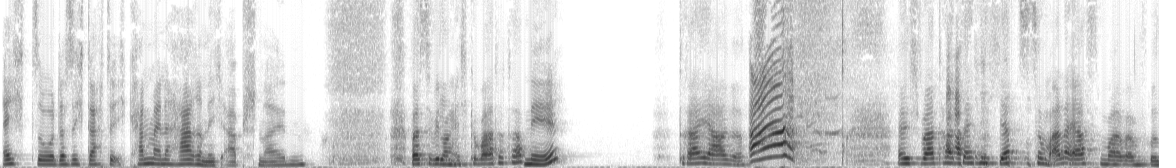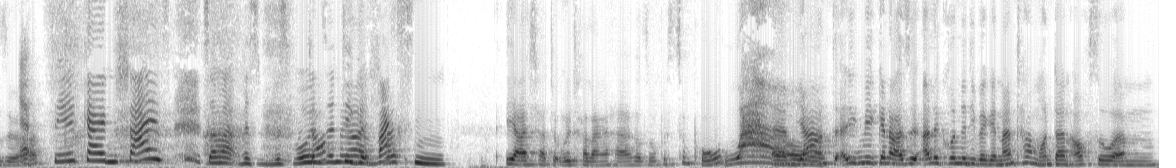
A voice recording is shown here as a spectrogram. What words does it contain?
echt so, dass ich dachte, ich kann meine Haare nicht abschneiden. Weißt du, wie lange ich gewartet habe? Nee. Drei Jahre. Ah! Ich war tatsächlich jetzt zum allerersten Mal beim Friseur. Erzähl keinen Scheiß. Sag mal, bis, bis wohin Doch, sind die ja, gewachsen? Ja, ich hatte ultra lange Haare, so bis zum Po. Wow. Ähm, ja, und irgendwie, genau, also alle Gründe, die wir genannt haben und dann auch so, ähm,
